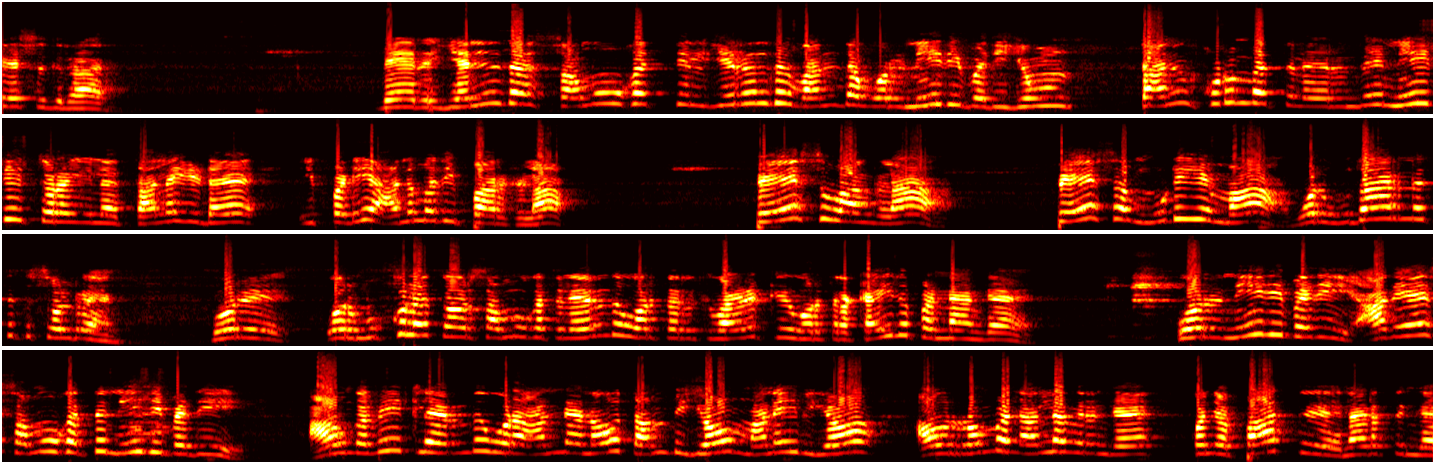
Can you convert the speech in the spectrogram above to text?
பேசுகிறார். வேறு எந்த சமூகத்தில் இருந்து வந்த ஒரு நீதிபதியும் தன் குடும்பத்தில இருந்து நீதித்துறையில தலையிட இப்படி அனுமதிப்பார்களா? பேசுவாங்களா? பேச முடியுமா? ஒரு உதாரணத்துக்கு சொல்றேன். ஒரு ஒரு முக்குலத்தோர் சமூகத்தில இருந்து ஒருத்தருக்கு வழக்கு ஒருத்தரை கைது பண்ணாங்க. ஒரு நீதிபதி அதே சமூகத்து நீதிபதி. அவங்க வீட்டுல இருந்து ஒரு அண்ணனோ தம்பியோ மனைவியோ அவர் ரொம்ப நல்லவருங்க. கொஞ்சம் பார்த்து நடத்துங்க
